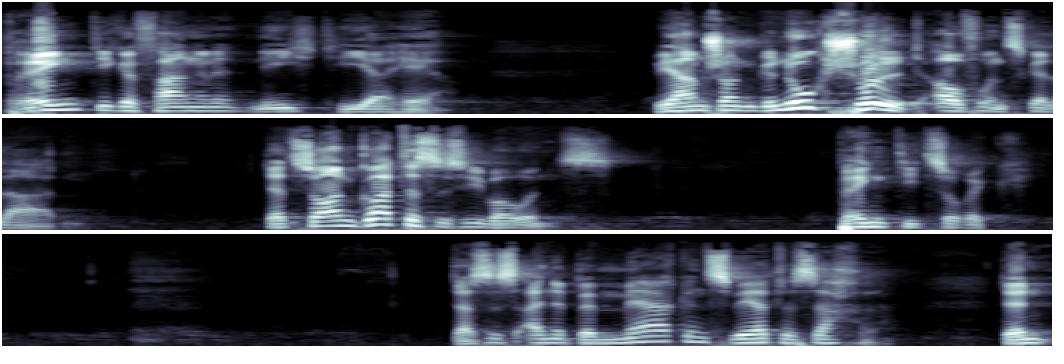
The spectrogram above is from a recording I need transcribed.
bringt die Gefangenen nicht hierher. Wir haben schon genug Schuld auf uns geladen. Der Zorn Gottes ist über uns. Bringt die zurück. Das ist eine bemerkenswerte Sache. Denn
